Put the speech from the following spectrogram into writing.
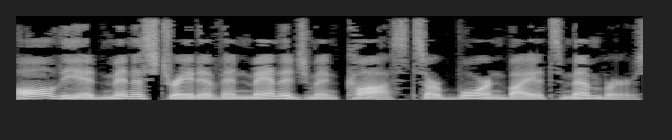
All the administrative and management costs are borne by its members.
